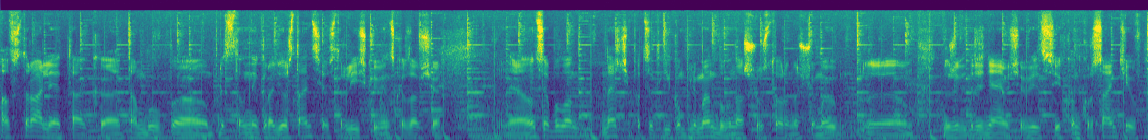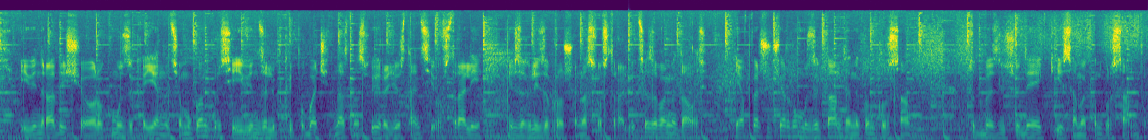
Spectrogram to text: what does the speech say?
Австралія, так е, там був е, представник радіостанції австралійської. Він сказав, що е, ну це було знаєш, типу, це такий комплімент був в нашу сторону, що ми е, дуже відрізняємося від всіх конкурсантів, і він радий, що рок-музика є на цьому конкурсі, і він залюбки побачить нас на своїй радіостанції в Австралії і взагалі запрошує нас в Австралію. Це запам'яталося. Я в першу чергу музикант, а не конкурсант. Тут безліч людей, які саме конкурсанти.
